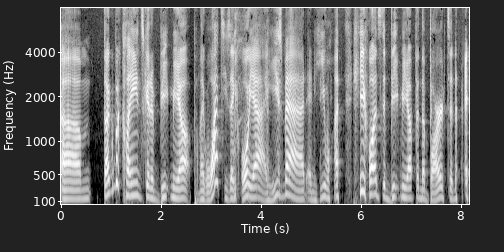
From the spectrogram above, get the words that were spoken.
um, Doug MacLean's gonna beat me up. I'm like, what? He's like, oh yeah, he's mad and he want he wants to beat me up in the bar tonight.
